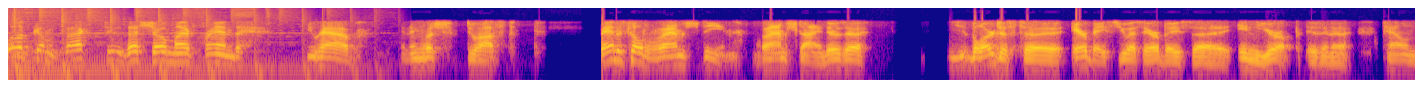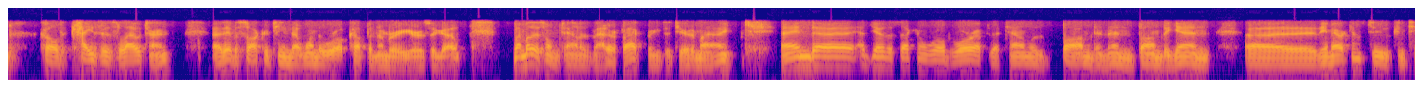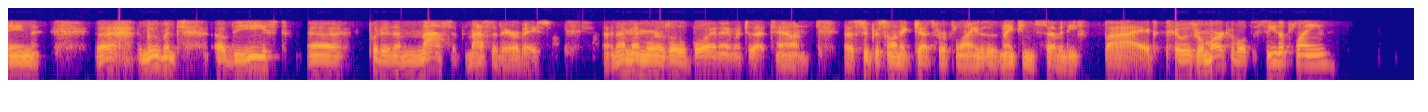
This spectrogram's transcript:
Welcome back to the show, my friend. You have, in English, Du hast. Band is called Rammstein. Ramstein. There's a the largest uh, airbase, U.S. airbase uh, in Europe, is in a town called Kaiserslautern. Uh, they have a soccer team that won the World Cup a number of years ago. My mother's hometown, as a matter of fact, brings a tear to my eye. And uh, at the end of the Second World War, after that town was bombed and then bombed again, uh, the Americans, to contain the movement of the East, uh, put in a massive, massive air base. And I remember when I was a little boy and I went to that town. Uh, supersonic jets were flying. This is 1975. It was remarkable to see the plane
